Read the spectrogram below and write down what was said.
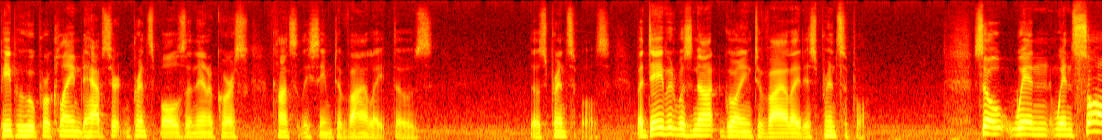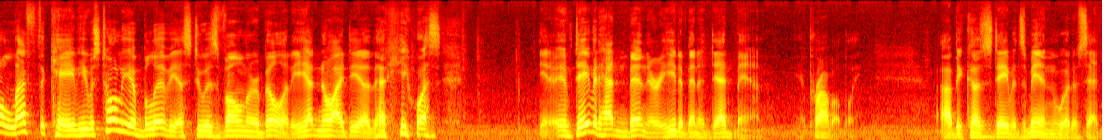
People who proclaim to have certain principles and then, of course, constantly seem to violate those those principles. But David was not going to violate his principle. So when, when Saul left the cave, he was totally oblivious to his vulnerability. He had no idea that he was, you know, if David hadn't been there, he'd have been a dead man, probably. Uh, because David's men would have said,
